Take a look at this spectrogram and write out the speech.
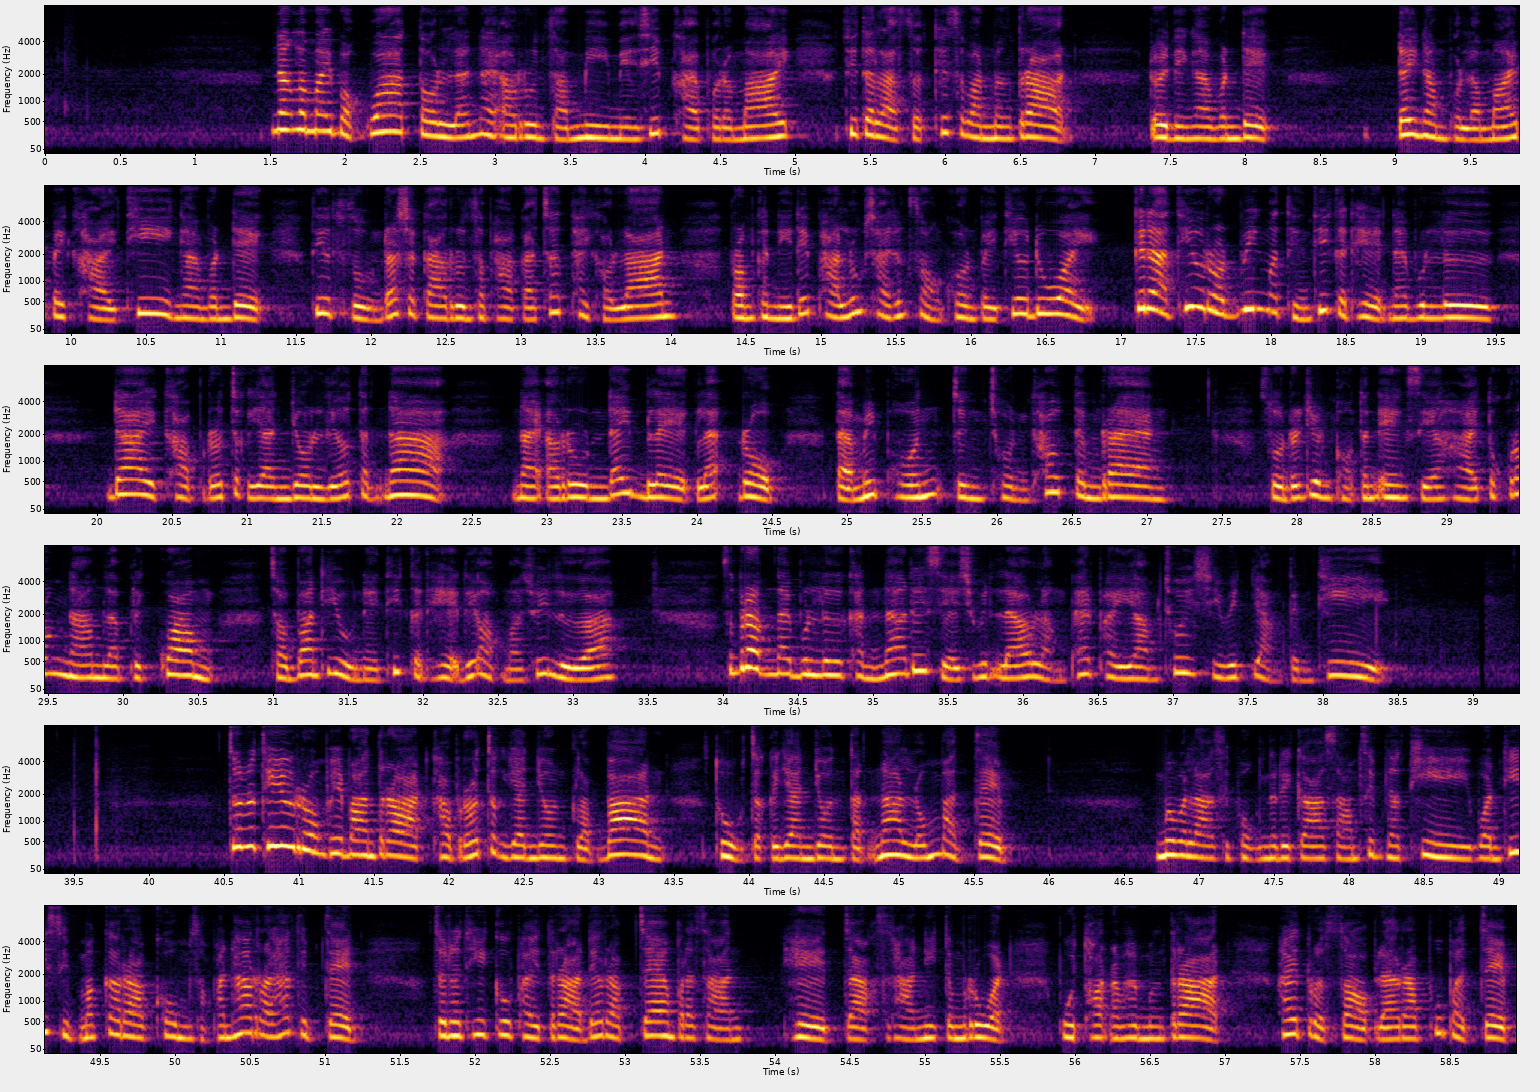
นางละไมบอกว่าตนและนายอรุณสามีมีอาชีพขายผลไม้ ที่ตลาดสดเทศบาลเมืองตราด โดยในงานวันเด็ก ได้นำผลไม้ไปขายที่งานวันเด็ก ที่ศูนย์ราชการรุนสภากาชาติไทยเขาล้าน พร้อมกันนี้ได้พาลูกชายทั้งสองคนไปเที่ยวด้วย ขณะที่รถวิ่งมาถึงที่เกิดเหตุนายบุญลือ ได้ขับรถจักรยานยนต์เลี้ยวตัดหน้า นายอรุณได้เบรกและหลบ แต่ไม่พ้นจึงชนเข้าเต็มแรง ส่วนรถยนต์ของตนเองเสียหายตกร่องน้ำและพลิกคว่ำชาวบ้านที่อยู่ในที่เกิดเหตุได้ออกมาช่วยเหลือสำหรับนายบุญลือขันหน้าได้เสียชีวิตแล้วหลังแพทย์พยายามช่วยชีวิตอย่างเต็มที่ เจ้าหน้าที่โรงพยาบาลตราดขับรถจักรยานยนต์กลับบ้าน ถูกจักรยานยนต์ตัดหน้าล้มบาดเจ็บ เมื่อเวลา 16นาฬิกา30 นาทีวันที่ 10 มกราคม 2557 เจ้าหน้าที่กู้ภัยตราดได้รับแจ้งประสานเหตุจากสถานีตำรวจภูธรอำเภอเมืองตราด ให้ตรวจสอบและรับผู้บาดเจ็บ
